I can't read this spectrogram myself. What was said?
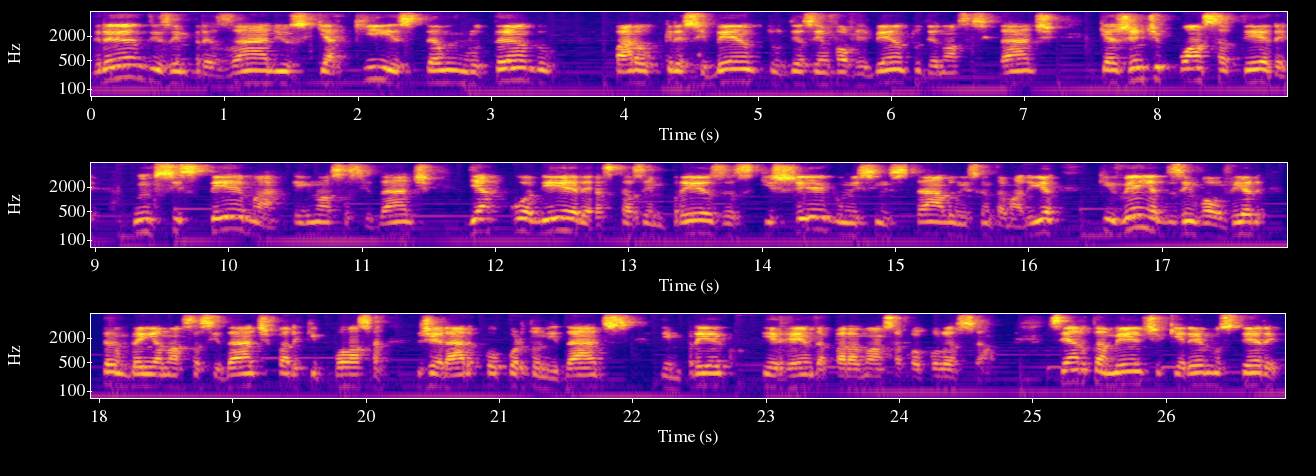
grandes empresários que aqui estão lutando para o crescimento, desenvolvimento de nossa cidade, que a gente possa ter um sistema em nossa cidade de acolher estas empresas que chegam e se instalam em Santa Maria, que venha desenvolver também a nossa cidade para que possa gerar oportunidades de emprego e renda para a nossa população. Certamente queremos ter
